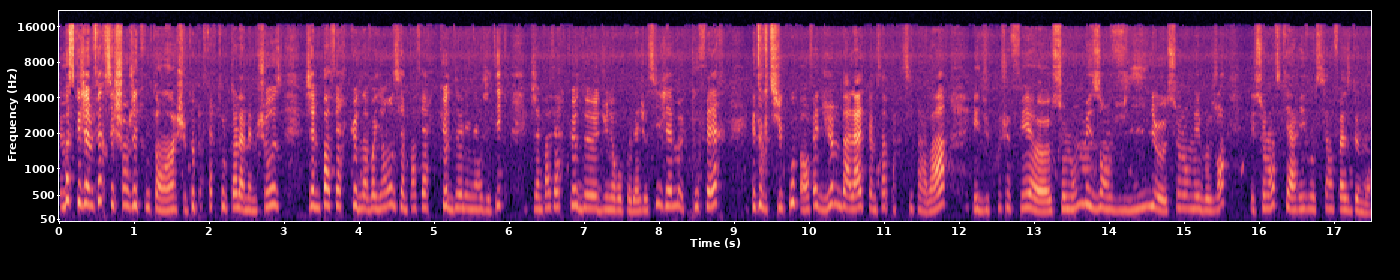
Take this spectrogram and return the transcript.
mais moi, ce que j'aime faire, c'est changer tout le temps. Hein. Je peux pas faire tout le temps la même chose. J'aime pas faire que de la voyance. J'aime pas faire que de l'énergétique. J'aime pas faire que de, du neurocodage aussi. J'aime tout faire. Et donc, du coup, bah, en fait, je me balade comme ça, par-ci, par-là. Et du coup, je fais euh, selon mes envies, euh, selon mes besoins et selon ce qui arrive aussi en face de moi.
